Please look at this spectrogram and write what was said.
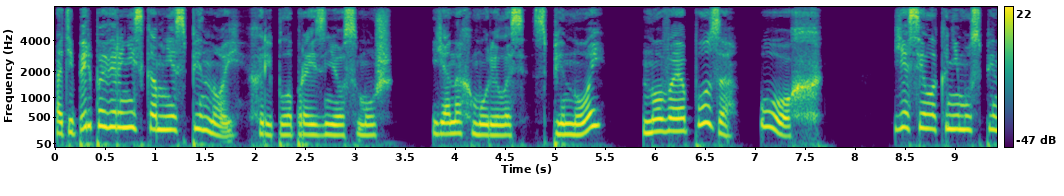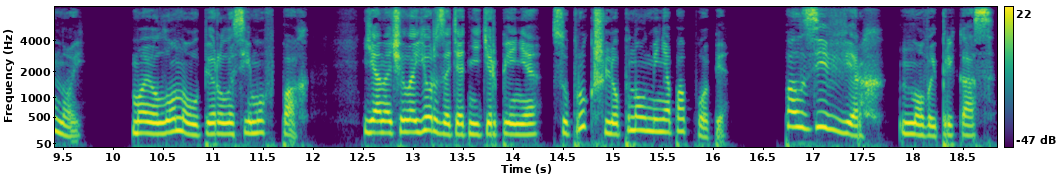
«А теперь повернись ко мне спиной», — хрипло произнес муж. Я нахмурилась. «Спиной? Новая поза? Ох!» Я села к нему спиной. Мое лоно уперлось ему в пах. Я начала ерзать от нетерпения. Супруг шлепнул меня по попе. «Ползи вверх», — новый приказ.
